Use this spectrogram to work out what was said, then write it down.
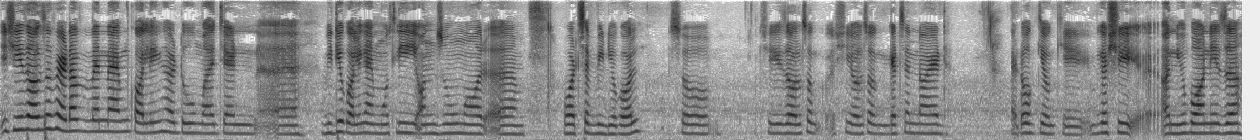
she's also fed up when i'm calling her too much and uh, video calling. I'm mostly on zoom or um, whatsapp video call. So she's also she also gets annoyed at okay okay because she a newborn is a,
